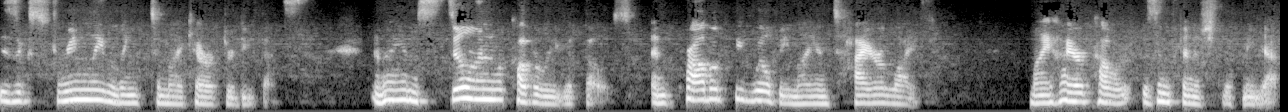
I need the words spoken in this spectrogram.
is extremely linked to my character defects. And I am still in recovery with those and probably will be my entire life. My higher power isn't finished with me yet.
